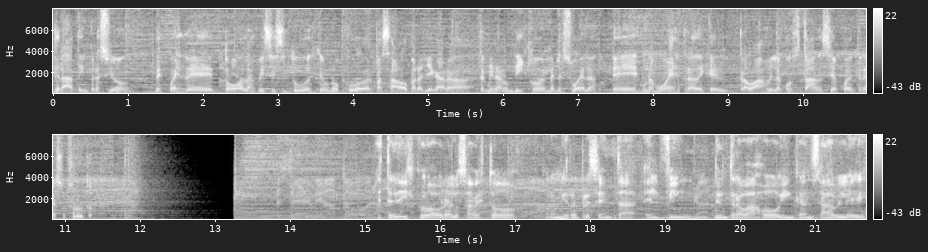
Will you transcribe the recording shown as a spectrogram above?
grata impresión después de todas las vicisitudes que uno pudo haber pasado para llegar a terminar un disco en Venezuela, eh, es una muestra de que el trabajo y la constancia pueden tener sus frutos. Este disco, ahora lo sabes todo, para mí representa el fin de un trabajo incansable,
